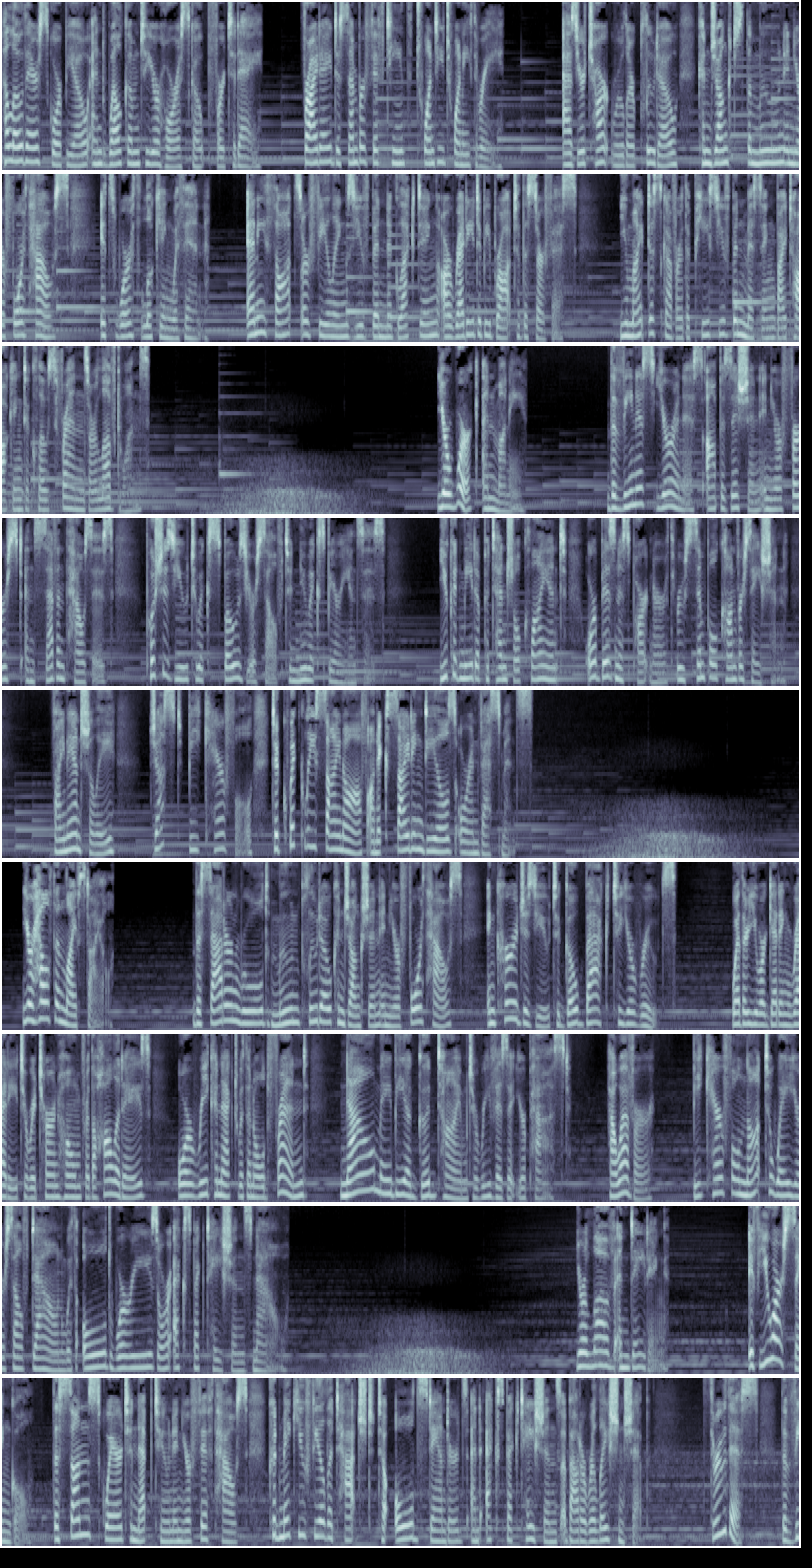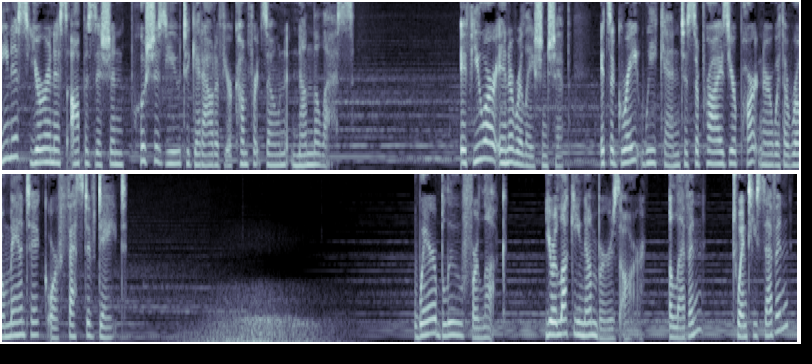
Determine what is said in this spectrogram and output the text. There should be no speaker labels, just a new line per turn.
Hello there, Scorpio, and welcome to your horoscope for today, Friday, December 15th, 2023. As your chart ruler, Pluto, conjuncts the moon in your fourth house, it's worth looking within. Any thoughts or feelings you've been neglecting are ready to be brought to the surface. You might discover the piece you've been missing by talking to close friends or loved ones. Your work and money. The Venus Uranus opposition in your first and seventh houses pushes you to expose yourself to new experiences. You could meet a potential client or business partner through simple conversation. Financially, just be careful to quickly sign off on exciting deals or investments. Your health and lifestyle. The Saturn ruled Moon Pluto conjunction in your fourth house encourages you to go back to your roots. Whether you are getting ready to return home for the holidays or reconnect with an old friend, now may be a good time to revisit your past. However, be careful not to weigh yourself down with old worries or expectations now. Your love and dating. If you are single, the Sun square to Neptune in your fifth house could make you feel attached to old standards and expectations about a relationship. Through this, the Venus Uranus opposition pushes you to get out of your comfort zone nonetheless. If you are in a relationship, it's a great weekend to surprise your partner with a romantic or festive date. Wear blue for luck. Your lucky numbers are 11, 27,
